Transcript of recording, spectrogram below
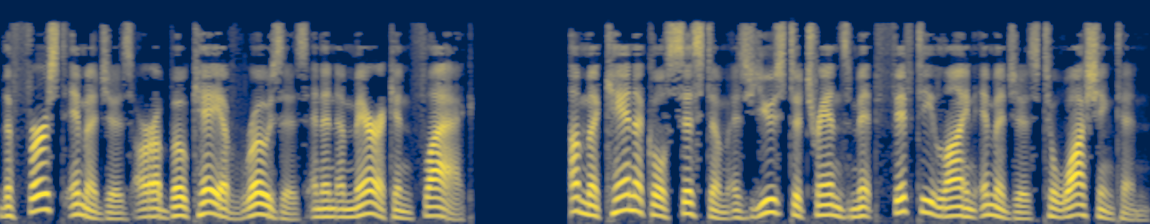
The first images are a bouquet of roses and an American flag. A mechanical system is used to transmit 50-line images to Washington.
